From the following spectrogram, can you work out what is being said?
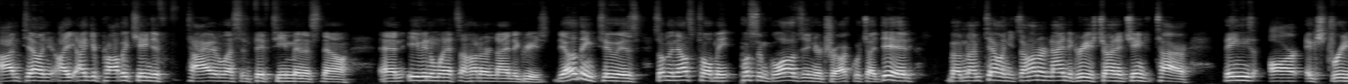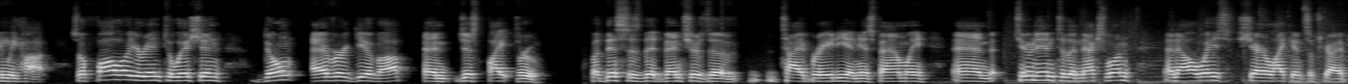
I'm telling you, I, I could probably change a tire in less than 15 minutes now. And even when it's 109 degrees. The other thing too is something else told me, put some gloves in your truck, which I did. But I'm telling you, it's 109 degrees trying to change a tire. Things are extremely hot. So follow your intuition. Don't ever give up and just fight through. But this is the adventures of Ty Brady and his family. And tune in to the next one. And always share, like, and subscribe.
